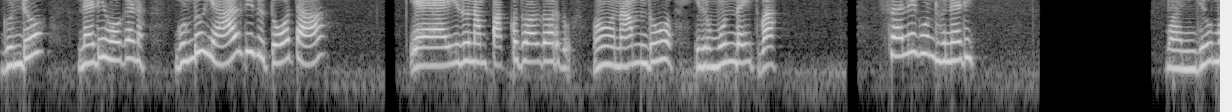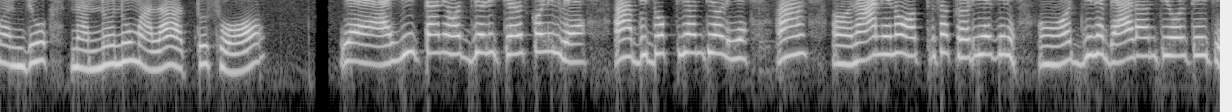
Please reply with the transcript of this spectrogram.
ಗುಂಡು, ನಡಿ, ಹೋಗೋಣ. ಗುಂಡು ಯಾರ್ದಿದು ತೋಟ? ಏ, ಇದು ನಮ್ಮ ಪಕ್ಕದ ಹೊಲ್ದವ್ರದು ಹ್ಞೂ, ನಮ್ದು. ಇದ್ರ ಮುಂದೈತ್ ಬಾ. ಸಲಿ ಗುಂಡು, ನಡಿ. ಮಂಜು ಮಂಜು, ನನ್ನೂನು ಮಲ ಹತ್ತು ಸೋ ಏ ಈಗ ತಾನೇ ಅಜ್ಜಿ ಕೇಳಿಸ್ಕೊಳ್ಳಿಲ್ವೇ ಆ ಬಿದ್ದೋಗ್ತೀಯ ಅಂತ ಹೇಳಿ ಆ ಆ, ನಾನೇನೋ ಹತ್ತು ಸಕ್ ರೆಡಿ ಆಗಿನಿ ಅಜ್ಜಿನೇ ಬೇಡ ಅಂತ ಹೇಳ್ತೈತಿ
